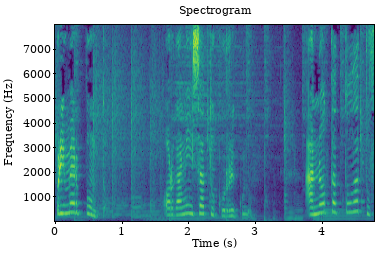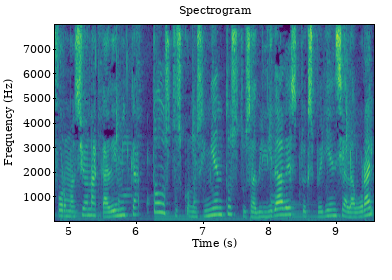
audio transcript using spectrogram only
Primer punto. Organiza tu currículum. Anota toda tu formación académica, todos tus conocimientos, tus habilidades, tu experiencia laboral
